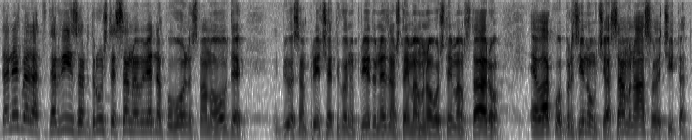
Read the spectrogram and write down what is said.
da ne, gledate televizor, družite sa mnom, jedna povoljnost vama ovdje. Bio sam prije četiri godine prijedu, ne znam šta imam novo, šta imam staro. Evo ovako, brzinom ću ja samo naslove čitati.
